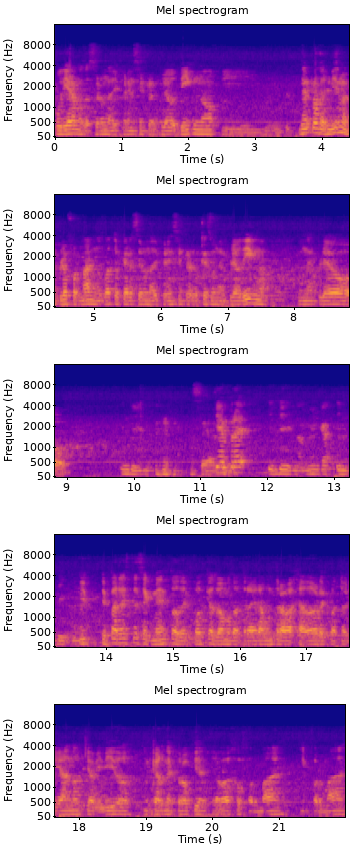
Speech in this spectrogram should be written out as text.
pudiéramos hacer una diferencia entre empleo digno y dentro del mismo empleo formal nos va a tocar hacer una diferencia entre lo que es un empleo digno, un empleo Indigno. sea, Siempre indigno, nunca indigno. Y, y para este segmento del podcast vamos a traer a un trabajador ecuatoriano que ha vivido en carne propia el trabajo formal, informal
